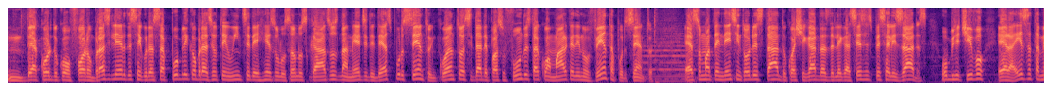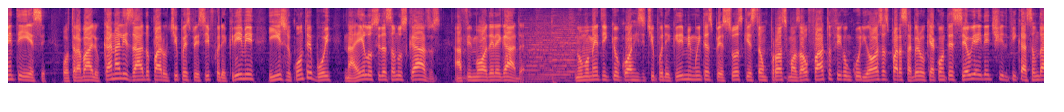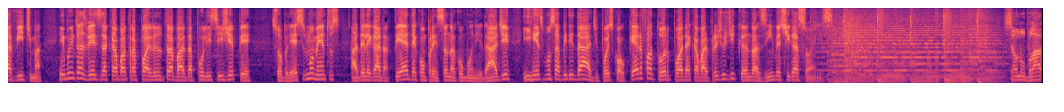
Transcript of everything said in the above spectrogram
De acordo com o Fórum Brasileiro de Segurança Pública, o Brasil tem um índice de resolução dos casos na média de 10%, enquanto a cidade de Passo Fundo está com a marca de 90%. Essa é uma tendência em todo o estado, com a chegada das delegacias especializadas. O objetivo era exatamente esse: o trabalho canalizado para o tipo específico de crime, e isso contribui na elucidação dos casos, afirmou a delegada. No momento em que ocorre esse tipo de crime, muitas pessoas que estão próximas ao fato ficam curiosas para saber o que aconteceu e a identificação da vítima, e muitas vezes acabam atrapalhando o trabalho da polícia e IGP. Sobre esses momentos, a delegada pede a compreensão da comunidade e responsabilidade, pois qualquer fator pode acabar prejudicando as investigações. Céu nublado.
